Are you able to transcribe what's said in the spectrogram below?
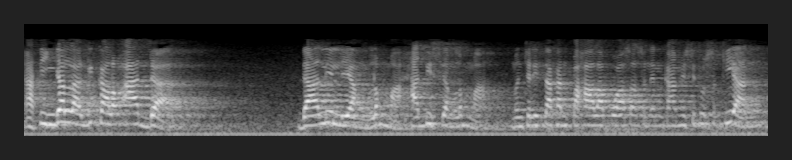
Nah, tinggal lagi kalau ada dalil yang lemah, hadis yang lemah menceritakan pahala puasa Senin Kamis itu sekian.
